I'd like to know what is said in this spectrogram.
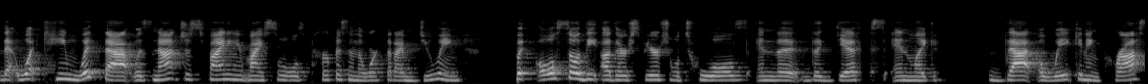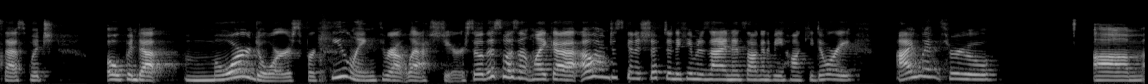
that what came with that was not just finding my soul's purpose in the work that I'm doing, but also the other spiritual tools and the the gifts and like that awakening process, which opened up more doors for healing throughout last year. So this wasn't like a, oh, I'm just going to shift into human design. And it's all going to be honky dory. I went through um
